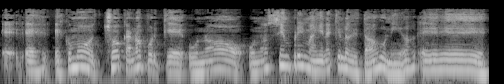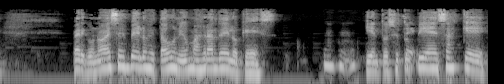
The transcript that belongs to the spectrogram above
eh, es, como choca, ¿no? Porque uno, uno siempre imagina que los Estados Unidos es... Pero uno a veces ve los Estados Unidos más grandes de lo que es. Y entonces tú piensas que,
